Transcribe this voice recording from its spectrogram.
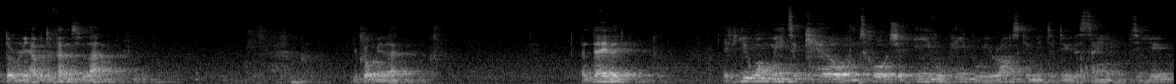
I don't really have a defense for that. You got me there. And David, if you want me to kill and torture evil people, you're asking me to do the same to you.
